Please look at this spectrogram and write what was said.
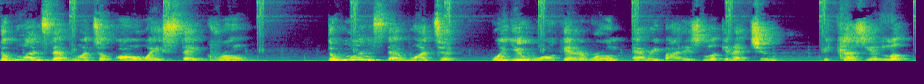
the ones that want to always stay groomed, the ones that want to, when you walk in a room, everybody's looking at you because you look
